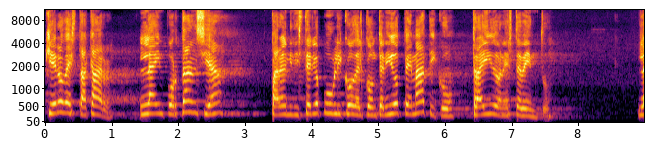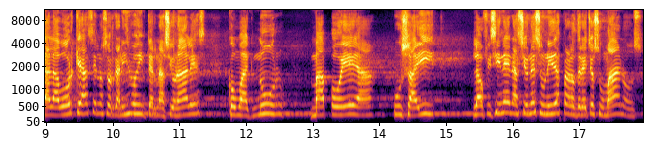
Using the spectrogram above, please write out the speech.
quiero destacar la importancia para el Ministerio Público del contenido temático traído en este evento. La labor que hacen los organismos internacionales como ACNUR, MAPOEA, USAID, la Oficina de Naciones Unidas para los Derechos Humanos,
